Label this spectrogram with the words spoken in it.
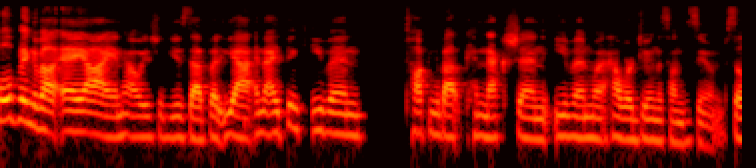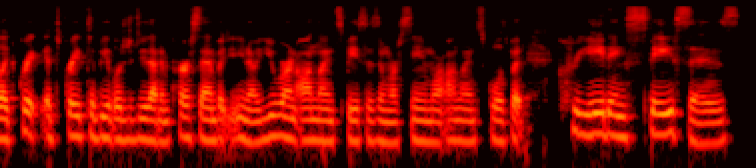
whole thing about AI and how we should use that. But yeah, and I think even talking about connection, even what, how we're doing this on Zoom. So like great, it's great to be able to do that in person, but you know, you were in online spaces and we're seeing more online schools, but creating spaces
